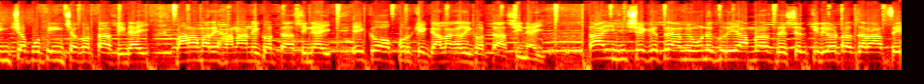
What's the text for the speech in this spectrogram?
হিংসা, প্রতিহিংসা করতে আসি নাই, মারামারি, হানাহানি করতে আসি নাই, একে অপরকে গালাগালি করতে আসি নাই। তাই সেক্ষেত্রে আমি মনে করি আমরা দেশের ক্রিয়েটর যারা আছে,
